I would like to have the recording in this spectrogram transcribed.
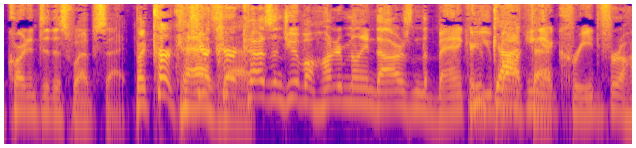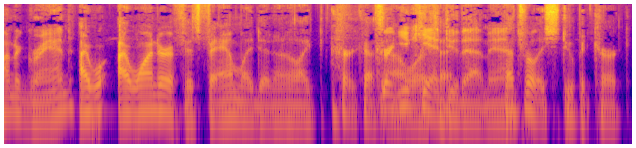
according to this website. But Kirk if you're Kirk that. Cousins, you have a hundred million dollars in the bank. Are You you got balking that. at Creed for a hundred grand? I, w- I wonder if his family didn't like Kirk. That's Kirk, you can't it. do that, man. That's really stupid, Kirk.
